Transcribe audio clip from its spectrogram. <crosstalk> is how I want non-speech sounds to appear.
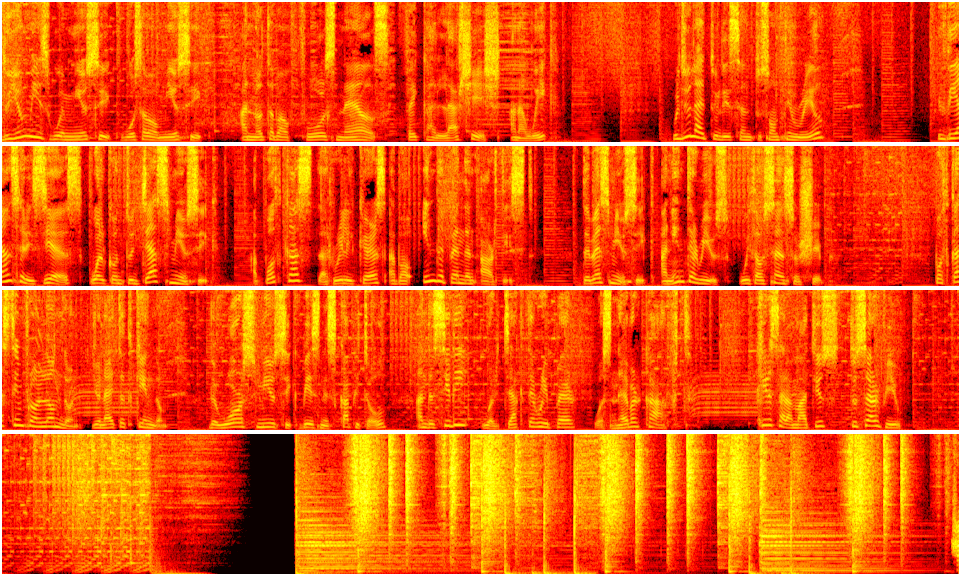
Do you miss when music was about music and not about false nails, fake eyelashes, and a wig? Would you like to listen to something real? If the answer is yes, welcome to Just Music, a podcast that really cares about independent artists, the best music, and interviews without censorship. Podcasting from London, United Kingdom, the world's music business capital, and the city where Jack the Ripper was never carved. Here's Sarah Matthews to serve you. Hi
